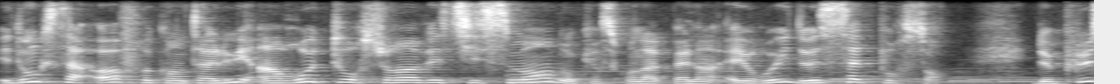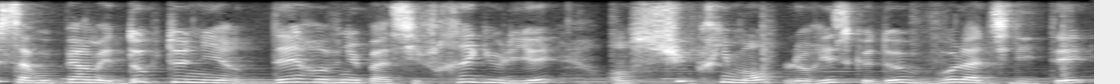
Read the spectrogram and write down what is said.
Et donc ça offre quant à lui un retour sur investissement, donc ce qu'on appelle un ROI de 7%. De plus, ça vous permet d'obtenir des revenus passifs réguliers en supprimant le risque de volatilité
